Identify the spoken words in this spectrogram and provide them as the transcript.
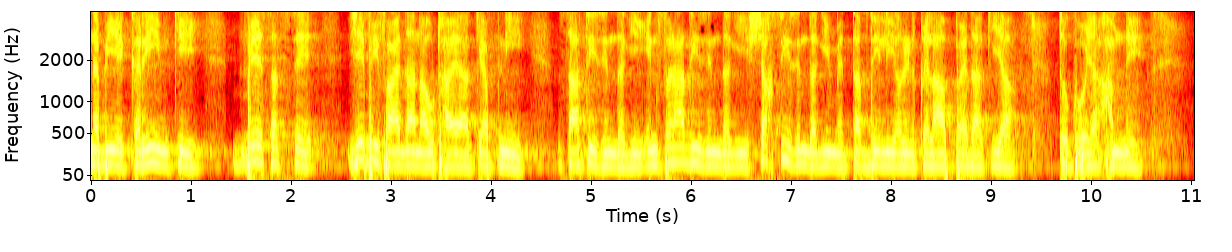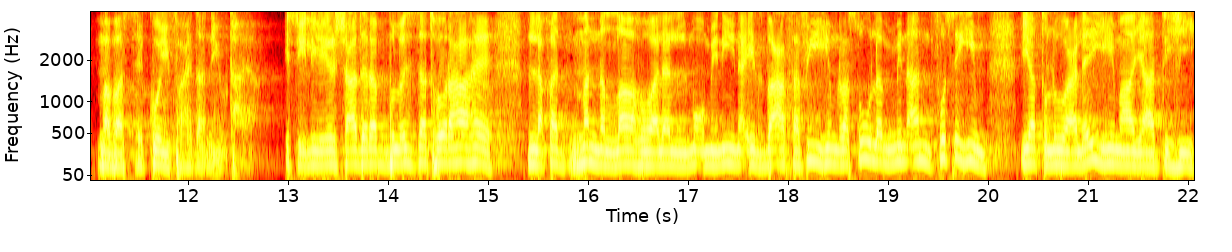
नबी करीम की बेसत से ये भी फ़ायदा ना उठाया कि अपनी ज़ाती ज़िंदगी, इनफरादी ज़िंदगी, शख्सी ज़िंदगी में तब्दीली और इनकलाब पैदा किया तो गोया हमने मबस से कोई फ़ायदा नहीं उठाया। इसीलिए इरशाद रब्बुल्ज़त हो रहा है, लक़द मन अल्लामिन इदबाफ़ीम रसूल मिन अनफुसहिम यतलु अलैहिम आयातिही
